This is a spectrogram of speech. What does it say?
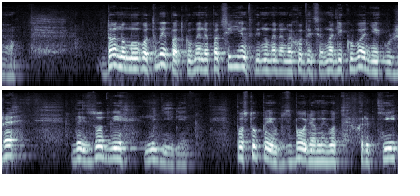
В даному от випадку в мене пацієнт, він у мене знаходиться на лікуванні вже десь зо дві неділі. Поступив з болями от в хребті,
